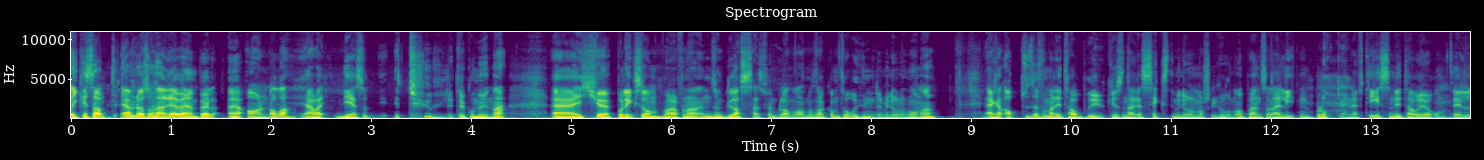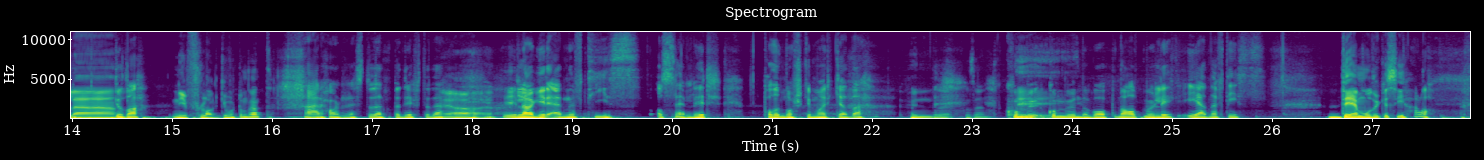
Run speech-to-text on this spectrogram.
Ikke sant? Jeg vil ha sånn der, for eksempel, eh, Arendal, da. Jævla, de er så tullete kommune. Eh, kjøper liksom hva er det for noe, en sånn glassheis for blant annet man snakker om, til over 100 millioner kroner. Jeg kan absolutt for meg de tar og bruker sånn der 60 millioner norske kroner på en sånn liten blokk-NFT som de tar og gjør om til eh, nye flagget vårt, omtrent. her har dere studentbedrift i det. Ja, Vi lager NFTs og selger på det norske markedet. 100 Kommu kommunevåpen og alt mulig i NFTs. Det må du ikke si her, da.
